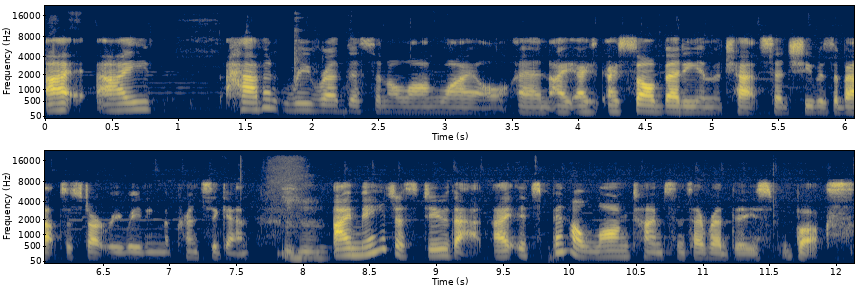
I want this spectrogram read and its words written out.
I I haven't reread this in a long while, and I, I I saw Betty in the chat said she was about to start rereading The Prince again. Mhm. I may just do that. I, it's been a long time since I read these books,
